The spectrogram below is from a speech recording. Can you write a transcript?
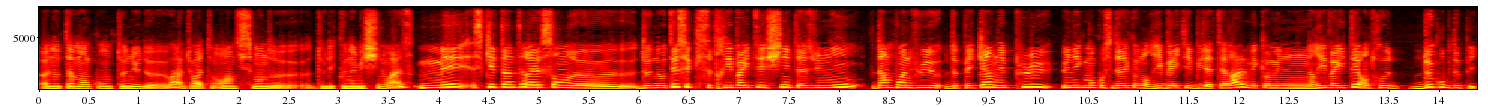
notamment compte tenu du ralentissement de, de l'économie chinoise. Mais ce qui est intéressant de noter, c'est que cette rivalité Chine-États-Unis, d'un point de vue de Pékin, n'est plus uniquement considérée comme une rivalité bilatérale, mais comme une rivalité entre deux groupes de pays.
